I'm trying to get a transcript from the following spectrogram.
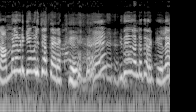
നമ്മളെവിടേക്കാ ഇത് വിളിച്ചാ? തിരക്ക്. ഏ? നല്ല തിരക്ക് അല്ലേ?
